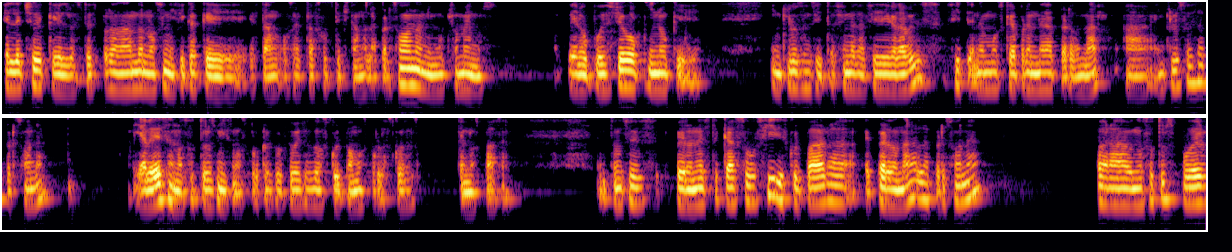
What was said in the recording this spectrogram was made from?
el hecho de que lo estés perdonando no significa que o sea, estás justificando a la persona, ni mucho menos. Pero pues yo opino que incluso en situaciones así de graves, sí tenemos que aprender a perdonar a incluso a esa persona y a veces a nosotros mismos, porque creo que a veces nos culpamos por las cosas que nos pasan. Entonces, pero en este caso sí, disculpar, perdonar a la persona para nosotros poder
